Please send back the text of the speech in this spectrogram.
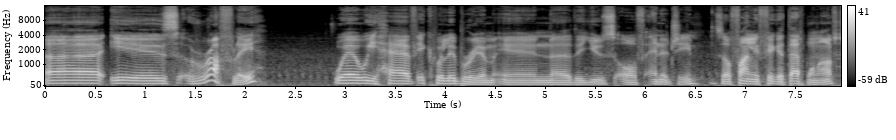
uh, is roughly where we have equilibrium in uh, the use of energy. So finally figured that one out.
